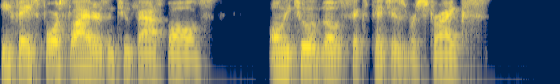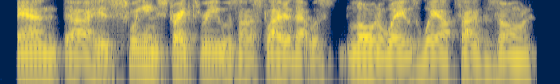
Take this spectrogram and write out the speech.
he faced four sliders and two fastballs. Only two of those six pitches were strikes, and uh, his swinging strike three was on a slider that was low and away. It was way outside of the zone.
